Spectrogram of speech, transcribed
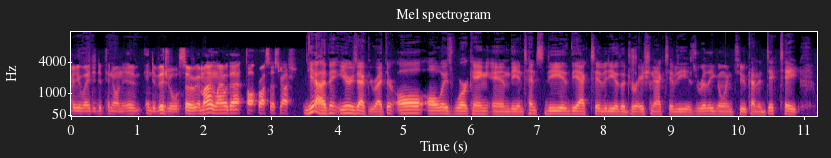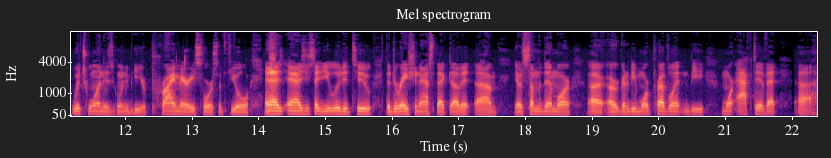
regulated depending on the individual. So, am I in line with that thought process, Josh? Yeah, I think you're exactly right. They're all always working, and the intensity of the activity or the duration activity is really going to kind of dictate which one is going to be your primary source of fuel. And as, as you said, you alluded to the duration aspect of it. Um, you know, some of them are uh, are going to be more prevalent and be more active at uh,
